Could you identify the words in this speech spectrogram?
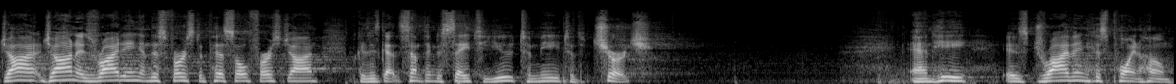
John, John, is writing in this first epistle, First John, because he's got something to say to you, to me, to the church. And he is driving his point home.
